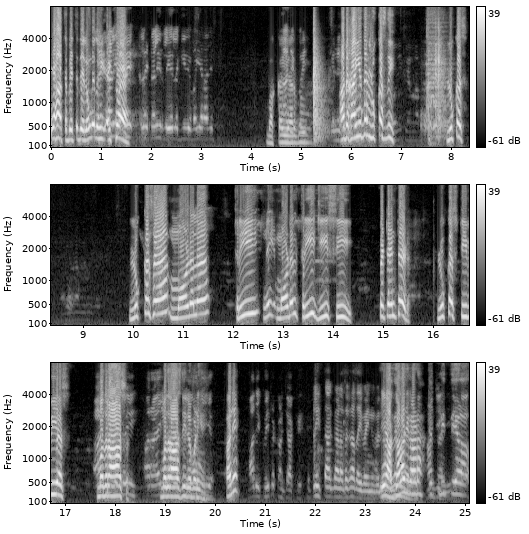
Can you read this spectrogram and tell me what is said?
ਇਹ ਹੱਥ ਵਿੱਚ ਦੇ ਲਓਗੇ ਤੁਸੀਂ ਇੱਥੋਂ ਐ ਲਾਈਟ ਵਾਲੀ ਰਿਲੇ ਲੱਗੀ ਹੋਈ ਬਾਈ ਯਾਰ ਅੱਜ। ਬੱਕਾ ਯਾਰ ਆ ਦਿਖਾਈ ਇੱਧਰ ਲੁਕਸ ਦੀ। ਲੁਕਸ ਲੁਕਸ ਮਾਡਲ 3 ਨਹੀਂ model 3GC patented Lucas TVS Madras Madras ਦੀ ਬਣੀ ਹੋਈ ਹਾਂਜੀ? ਆ ਦੇਖੋ ਜੀ ਢੱਕਣ ਚੱਕ ਕੇ। ਪਲੀਤਾ ਗਾਲਾ ਦਿਖਾਤਾ ਹੀ ਬਾਈ ਨੂੰ ਇਹ ਅੱਗ ਵਾਲਾ ਜਗਾੜ ਪਲੀਤੇ ਵਾਲਾ।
